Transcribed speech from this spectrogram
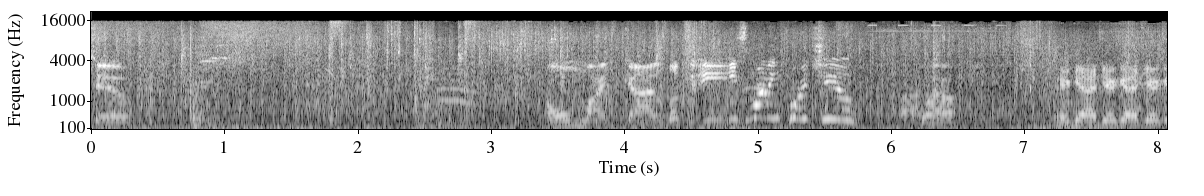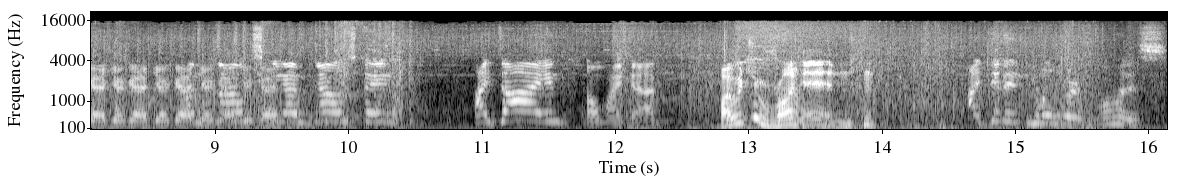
too. Oh my god, look he's running towards you! Wow. You're good, you're good, you're good, you're good, you're good, I'm you're good, you're bouncing, good. I'm bouncing! I died! Oh my god. Why would you run in? I didn't know where it was.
